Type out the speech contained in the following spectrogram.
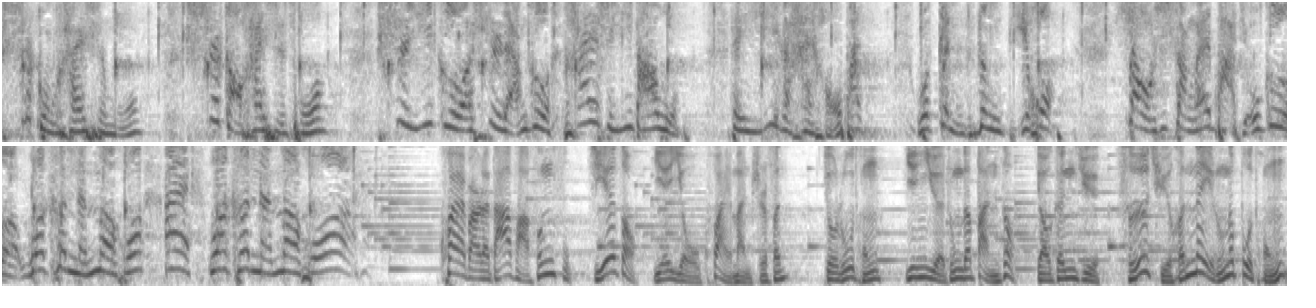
是公还是母？是高还是矬？是一个是两个还是一大窝？这一个还好办，我跟着能比划。要是上来八九个，我可怎么活？哎，我可怎么活？快板的打法丰富，节奏也有快慢之分，就如同音乐中的伴奏，要根据词曲和内容的不同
